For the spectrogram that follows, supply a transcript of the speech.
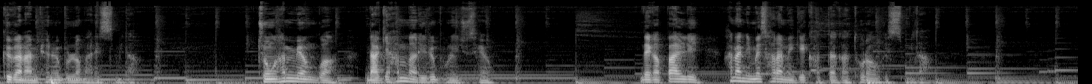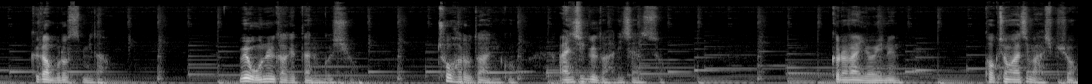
그가 남편을 불러 말했습니다. 종 한 명과 낙이 한 마리를 보내주세요. 내가 빨리 하나님의 사람에게 갔다가 돌아오겠습니다. 그가 물었습니다. 왜 오늘 가겠다는 것이오? 초하루도 아니고 안식일도 아니지 않소? 그러나 여인은 걱정하지 마십시오.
